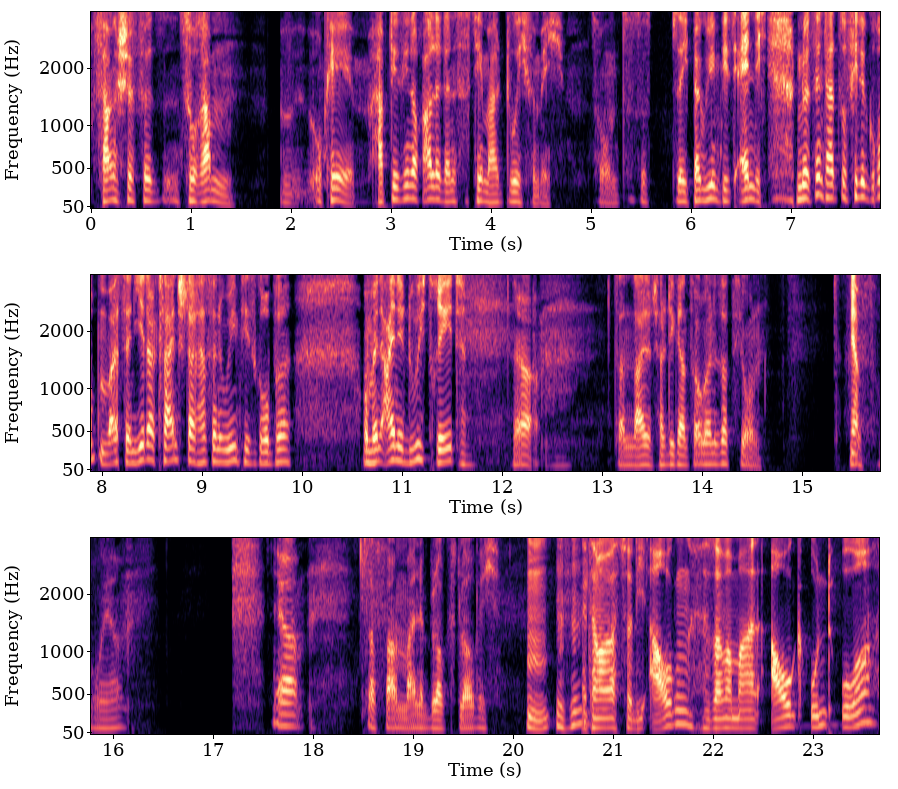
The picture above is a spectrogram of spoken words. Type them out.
Fangschiffe zu rammen. Okay, habt ihr sie noch alle? Dann ist das Thema halt durch für mich. So, und das ist sehe ich bei Greenpeace ähnlich. Nur es sind halt so viele Gruppen, weißt du, in jeder Kleinstadt hast du eine Greenpeace-Gruppe. Und wenn eine durchdreht, ja, dann leidet halt die ganze Organisation. Das ja. ist so, ja. Ja, das waren meine Blogs, glaube ich. Hm. Mhm. Jetzt haben wir was für die Augen. Sollen wir mal Aug und Ohr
